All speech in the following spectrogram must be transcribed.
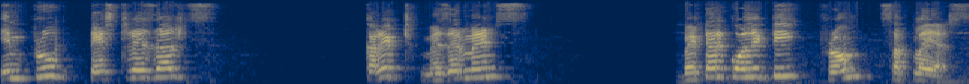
improved test results, correct measurements, better quality from suppliers.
